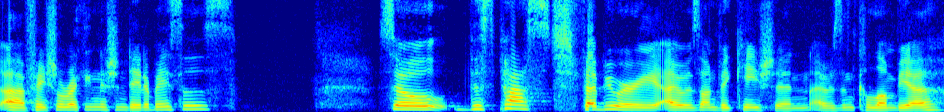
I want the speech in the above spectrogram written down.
uh, facial recognition databases? So this past February, I was on vacation. I was in Colombia,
